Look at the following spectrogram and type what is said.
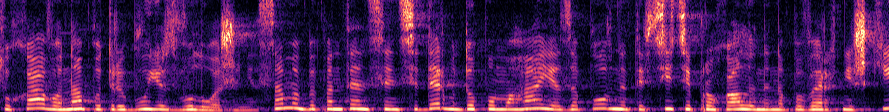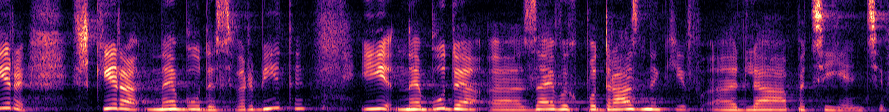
суха, вона потребує зволоження. Саме Бепантен Сенсідерм допомагає заповнити всі ці прогалини на поверхні шкіри. Шкіра не буде свербіти і не буде е, зайвих подразників е, для пацієнтів.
